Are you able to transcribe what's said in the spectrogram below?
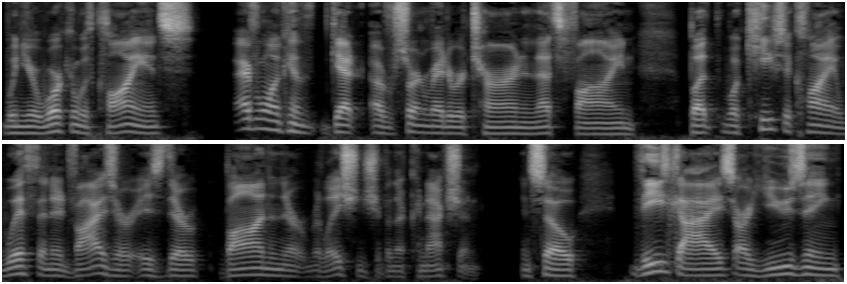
when you're working with clients, everyone can get a certain rate of return, and that's fine. But what keeps a client with an advisor is their bond and their relationship and their connection. And so these guys are using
